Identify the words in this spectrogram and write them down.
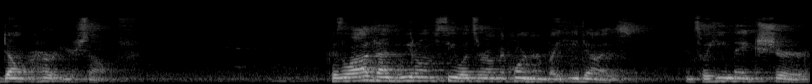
don't hurt yourself. Because a lot of times we don't see what's around the corner, but He does. And so He makes sure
